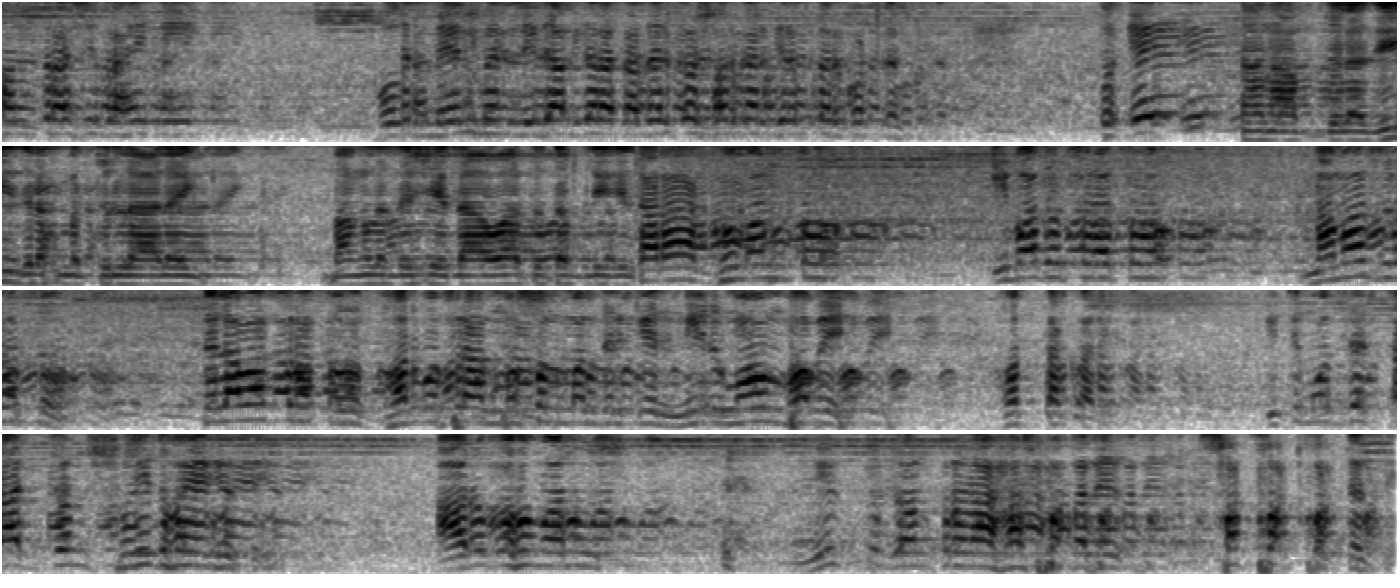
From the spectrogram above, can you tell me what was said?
সন্ত্রাসী বাহিনী মেন মেন লিডার যারা তাদেরকেও সরকার গ্রেফতার করতেছে। তো এই আব্দুল আজিজ রহমতুল্লাহ আলাই বাংলাদেশে দাওয়াত ও তাবলীগের তারা ঘুমান্ত, ইবাদতরত, নামাজরত, তেলাওয়াতরত ধর্মপ্রাণ মুসলমানদেরকে নির্মমভাবে হত্যা করে। ইতিমধ্যে চারজন শহীদ হয়ে গেছে। আরও বহু মানুষ মৃত্যু যন্ত্রণা হাসপাতালে ছটফট করতেছে।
